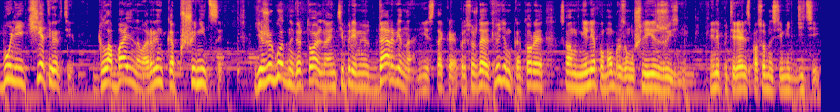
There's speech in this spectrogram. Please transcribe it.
более четверти глобального рынка пшеницы. Ежегодно виртуальную антипремию Дарвина, есть такая, присуждают людям, которые самым нелепым образом ушли из жизни или потеряли способность иметь детей.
